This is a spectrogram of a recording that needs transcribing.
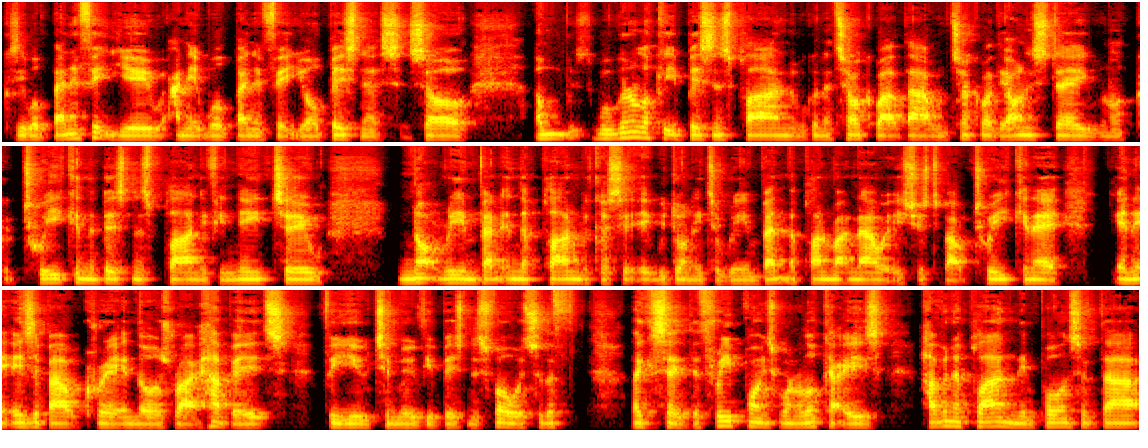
because it will benefit you and it will benefit your business. So, and we're going to look at your business plan. We're going to talk about that. To talk about the honesty. We're going to look at tweaking the business plan if you need to, not reinventing the plan because it, it, we don't need to reinvent the plan right now. It's just about tweaking it. And it is about creating those right habits for you to move your business forward. So, the, like I said, the three points we want to look at is having a plan, the importance of that,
